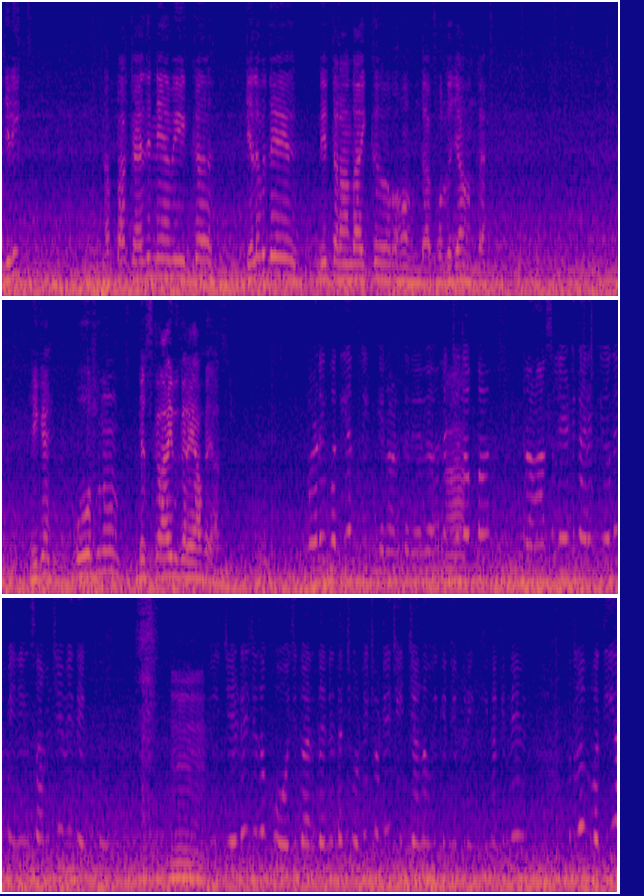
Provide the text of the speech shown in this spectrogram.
ਜਿਹੜੀ ਆਪਾਂ ਕਹਿ ਦਿੰਨੇ ਆ ਵੀ ਇੱਕ ਜਿਲਬ ਦੇ ਦੀ ਤਰ੍ਹਾਂ ਦਾ ਇੱਕ ਉਹ ਹੁੰਦਾ ਫੁੱਲ ਜਿਹਾ ਹੁੰਦਾ ਠੀਕ ਹੈ ਉਸ ਨੂੰ ਡਿਸਕ੍ਰਾਈਬ ਕਰਿਆ ਹੋਇਆ ਸੀ ਬੜੇ ਵਧੀਆ ਤਰੀਕੇ ਨਾਲ ਕਰਿਆ ਹੋਇਆ ਹੈ ਨਾ ਹਾਂ। ਜਦੋਂ ਆਪਾਂ ਟਰਾਂਸਲੇਟ ਕਰਕੇ ਉਹਦੇ मीनिंग ਸਮਝੇ ਵੀ ਦੇਖੋ ਹੂੰ ਵੀ ਜਿਹੜੇ ਜਦੋਂ ਖੋਜ ਕਰਦੇ ਨੇ ਤਾਂ ਛੋਟੀ ਛੋਟੀ ਚੀਜ਼ਾਂ ਨੂੰ ਵੀ ਕਿੰਨੀ ਬਰੀਕੀ ਨਾਲ ਕਿੰਨੇ ਮਤਲਬ ਵਧੀਆ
